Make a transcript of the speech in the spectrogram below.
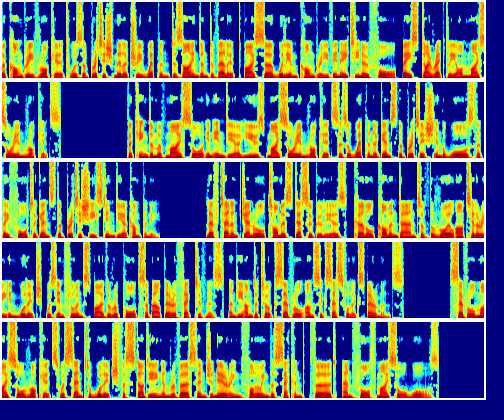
The Congreve rocket was a British military weapon designed and developed by Sir William Congreve in 1804, based directly on Mysorean rockets. The Kingdom of Mysore in India used Mysorean rockets as a weapon against the British in the wars that they fought against the British East India Company. Lieutenant General Thomas Desaguliers, Colonel Commandant of the Royal Artillery in Woolwich, was influenced by the reports about their effectiveness, and he undertook several unsuccessful experiments. Several Mysore rockets were sent to Woolwich for studying and reverse engineering following the Second, Third, and Fourth Mysore Wars.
